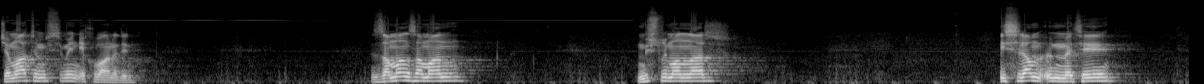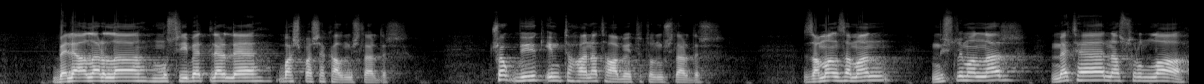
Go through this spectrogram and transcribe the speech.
Cemaat-ı Müslümin ihvan edin. Zaman zaman Müslümanlar İslam ümmeti belalarla, musibetlerle baş başa kalmışlardır. Çok büyük imtihana tabi tutulmuşlardır. Zaman zaman Müslümanlar mete nasrullah,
